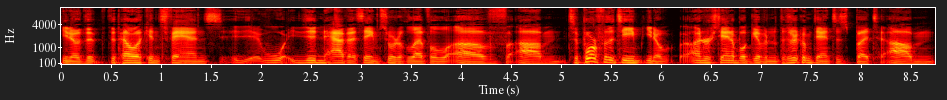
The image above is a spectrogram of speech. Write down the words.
you know the, the Pelicans fans eh, didn't have that same sort of level of um, support for the team. You know, understandable given the circumstances, but um,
